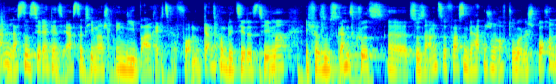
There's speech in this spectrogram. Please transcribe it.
Dann lasst uns direkt ins erste Thema springen, die Wahlrechtsreform. Ganz kompliziertes Thema. Ich versuche es ganz kurz äh, zusammenzufassen. Wir hatten schon oft darüber gesprochen.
